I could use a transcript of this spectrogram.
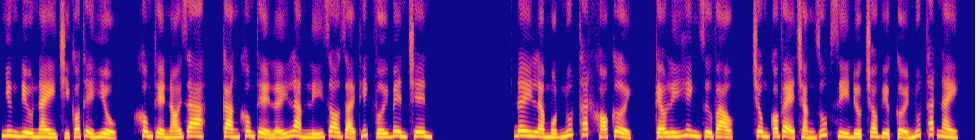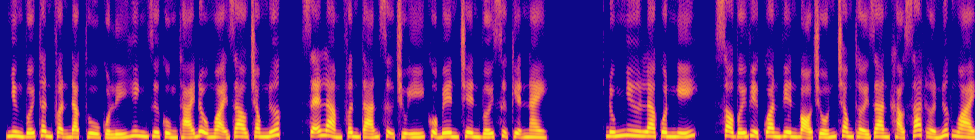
Nhưng điều này chỉ có thể hiểu, không thể nói ra, càng không thể lấy làm lý do giải thích với bên trên. Đây là một nút thắt khó cởi, kéo Lý Hinh Dư vào, trông có vẻ chẳng giúp gì được cho việc cởi nút thắt này, nhưng với thân phận đặc thù của Lý Hinh Dư cùng thái độ ngoại giao trong nước, sẽ làm phân tán sự chú ý của bên trên với sự kiện này. Đúng như La Quân nghĩ, so với việc quan viên bỏ trốn trong thời gian khảo sát ở nước ngoài,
